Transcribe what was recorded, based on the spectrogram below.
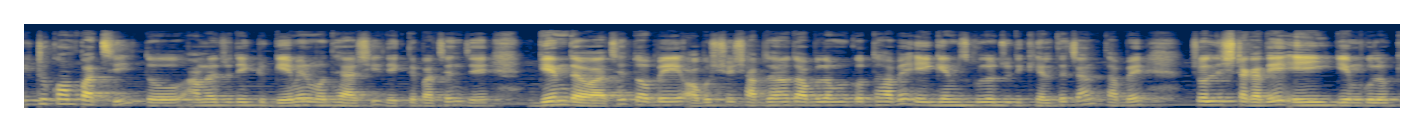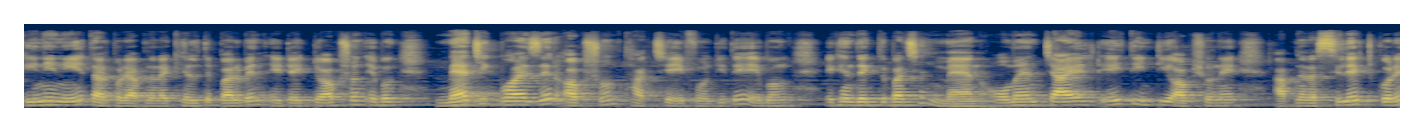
একটু কম পাচ্ছি। তো আমরা যদি একটু গেমের মধ্যে আসি, দেখতে পাচ্ছেন যে গেম দেওয়া আছে। তবে অবশ্যই সাবধানতা অবলম্বন করতে হবে। এই গেমসগুলো যদি খেলতে চান, তবে চল্লিশ টাকা দিয়ে এই গেমগুলো কিনে নিয়ে তারপরে আপনারা খেলতে পারবেন। এটা একটি অপশন এবং ম্যাজিক ভয়েসের অপশন থাকছে এই ফোনটিতে এবং এখানে দেখতে পাচ্ছেন ম্যান ওম্যান চাইল্ড এই তিনটি অপশনে আপনারা সিলেক্ট করে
